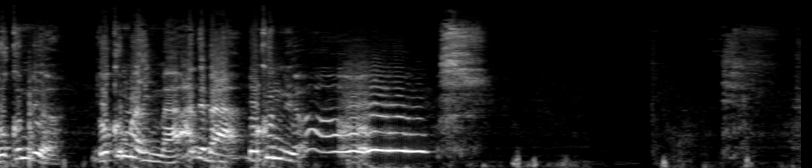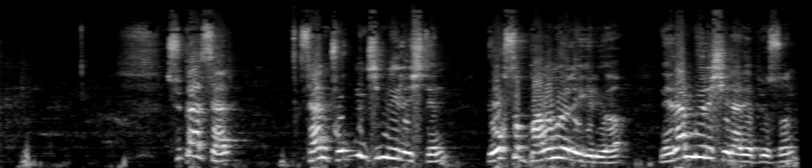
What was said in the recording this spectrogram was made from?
Dokun diyor. Dokunmayayım be. Hadi be. Dokun diyor. Süpersel sen çok mu cimrileştin? Yoksa bana mı öyle geliyor? Neden böyle şeyler yapıyorsun?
